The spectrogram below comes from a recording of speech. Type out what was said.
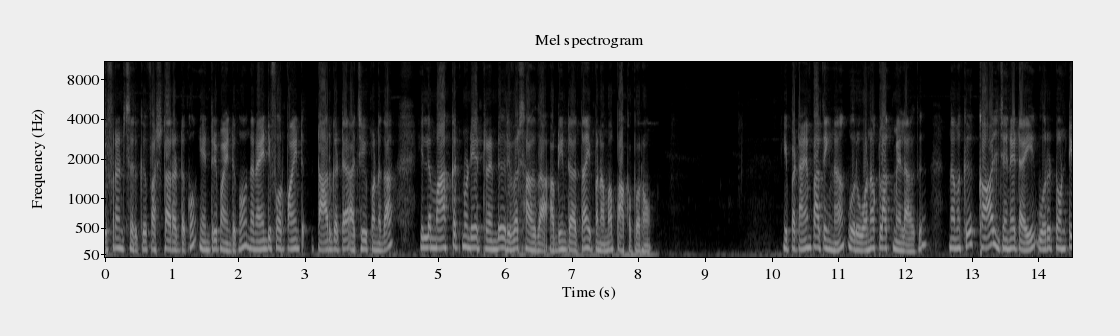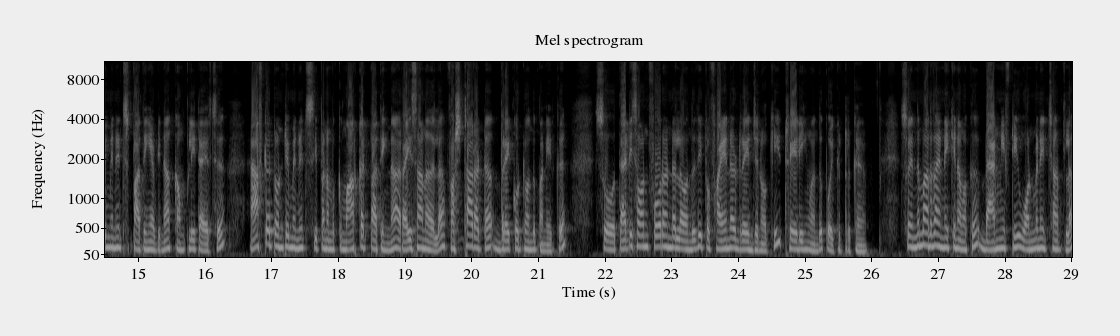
டிஃப்ரென்ஸ் இருக்குது ஃபஸ்ட் டாரட்டுக்கும் என்ட்ரி பாயிண்ட்டுக்கும் இந்த நைன்ட்டி ஃபோர் பாயிண்ட் டார்கெட்டை அச்சீவ் பண்ணுதா? இல்லை மார்க்கெட்னுடைய ட்ரெண்டு ரிவர்ஸ் ஆகுதா? அப்படின்றது தான் இப்போ நம்ம பார்க்க போகிறோம் இப்போ டைம் பார்த்தீங்கன்னா ஒரு ஒன் ஓ கிளாக் மேலே ஆகுது. நமக்கு கால் ஜெனரேட் ஆகி ஒரு டுவெண்ட்டி மினிட்ஸ் பார்த்தீங்க அப்படின்னா கம்ப்ளீட் ஆயிடுச்சு ஆஃப்டர் டுவெண்ட்டி மினிட்ஸ் இப்போ நமக்கு மார்க்கெட் பார்த்தீங்கன்னா ரைஸ் ஆனதில் ஃபஸ்ட் டாரட்டை பிரேக் அவுட் வந்து பண்ணியிருக்கு. ஸோ தேர்ட்டி செவன் ஃபோர் ஹண்ட்ரடில் வந்து இப்போ ஃபைவ் ஹண்ட்ரட் ரேஞ்சை நோக்கி ட்ரேடிங் வந்து போய்கிட்டு இருக்கு. ஸோ இந்த மாதிரி தான் இன்றைக்கி நமக்கு பேங்க் நிஃப்டி ஒன் மினிட் சார்ட்டில்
